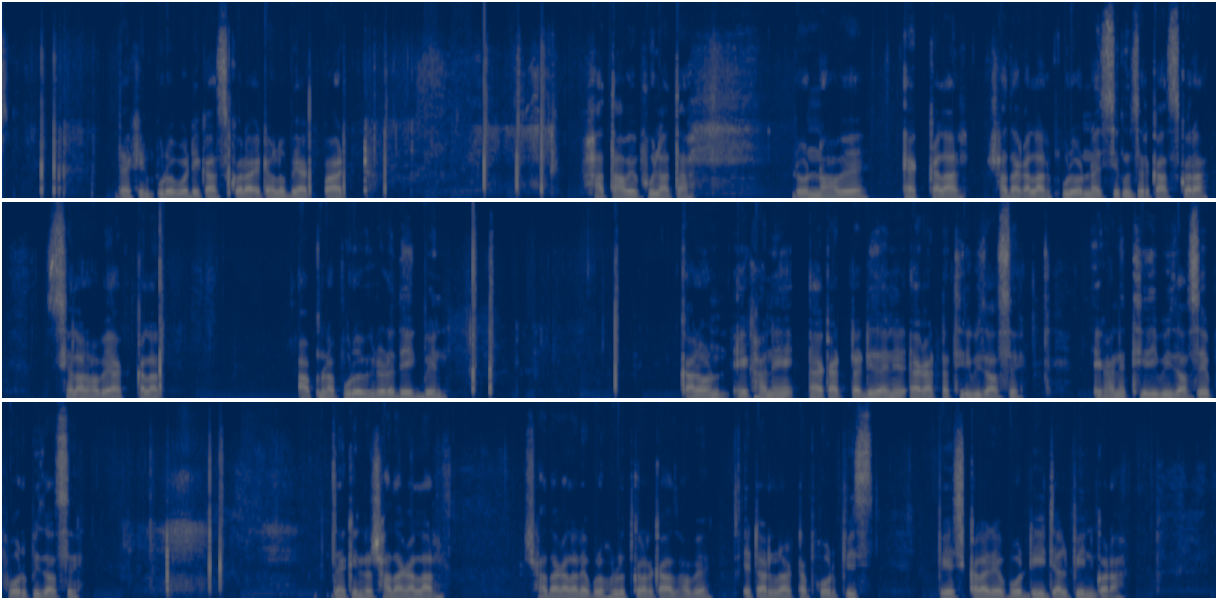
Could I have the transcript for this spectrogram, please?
দেখেন পুরো বডি কাজ করা, এটা হলো ব্যাক পার্ট হাতা হবে ফুল হাতা। রন্না হবে এক কালার সাদা কালার, পুরো অন্যায় সিকুয়েন্সের কাজ করা সেলার হবে এক কালার। আপনারা পুরো ভিডিওটা দেখবেন। কারণ এখানে এক একটা ডিজাইনের এক একটা থ্রি পিস আছে। এখানে থ্রি পিস আছে ফোর পিস আছে। দেখেন এটা সাদা কালার। সাদা কালারের উপর হলুদ কালার কাজ হবে। এটা হলো একটা ফোর পিস পেস্ট কালারের উপর ডিজিটাল প্রিন্ট করা।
